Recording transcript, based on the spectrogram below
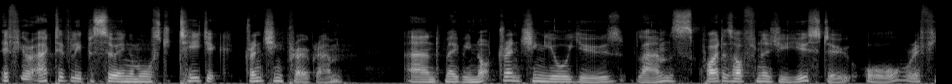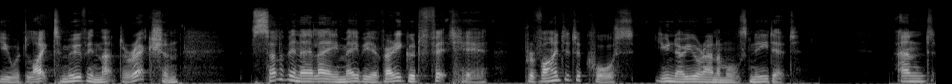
If you're actively pursuing a more strategic drenching program, and maybe not drenching your ewes, lambs, quite as often as you used to, or if you would like to move in that direction, Selovin LA may be a very good fit here, provided, of course, you know your animals need it. And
